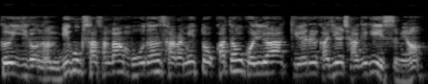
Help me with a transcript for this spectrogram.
그 이론은 미국 사상과 모든 사람이 똑같은 권리와 기회를 가질 자격이 있으며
